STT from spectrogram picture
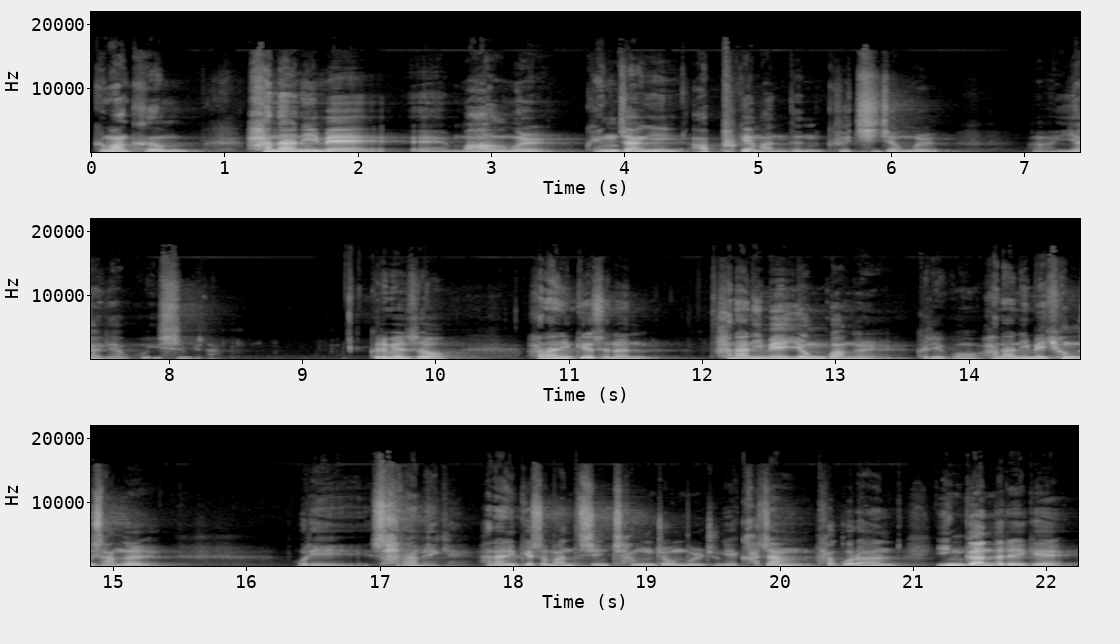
그만큼 하나님의 마음을 굉장히 아프게 만든 그 지점을 어, 이야기하고 있습니다. 그러면서 하나님께서는 하나님의 영광을 그리고 하나님의 형상을 우리 사람에게 하나님께서 만드신 창조물 중에 가장 탁월한 인간들에게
